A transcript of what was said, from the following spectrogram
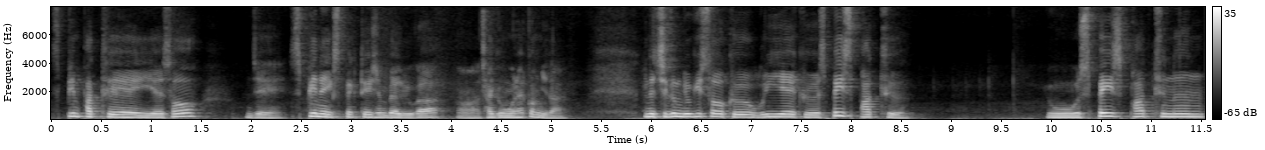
스핀 파트에 의해서 이제 스핀의 expectation value가 어, 작용을 할 겁니다. 근데 지금 여기서 그 우리의 그 스페이스 파트 요 스페이스 파트는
